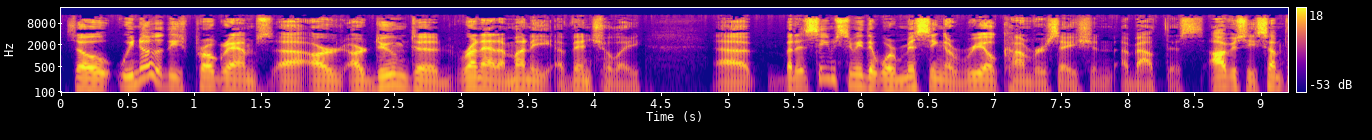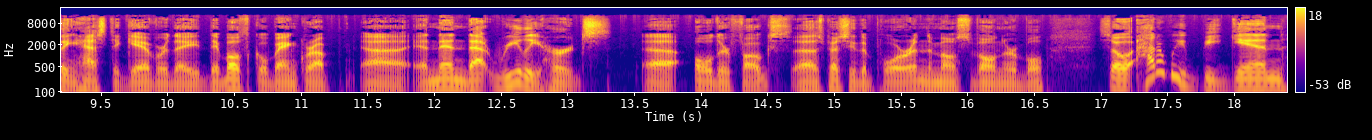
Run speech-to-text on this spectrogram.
So we know that these programs are, are doomed to run out of money eventually. but it seems to me that we're missing a real conversation about this. Obviously, something has to give, or they, they both go bankrupt, and then that really hurts uh, older folks, uh, especially the poor and the most vulnerable. So, how do we begin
